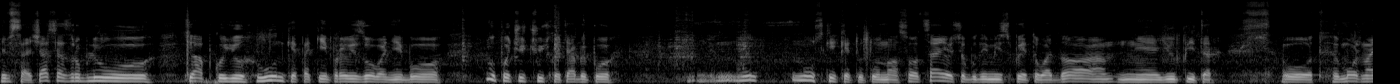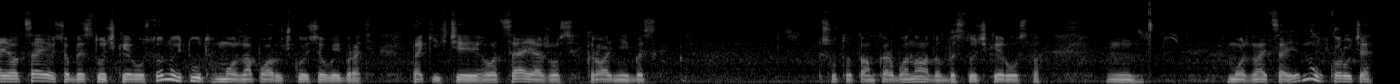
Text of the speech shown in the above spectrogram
І все. Зараз я зроблю тяпкою лунки такі імпровізовані, бо ну, по чуть-чуть хоча б по Ну, скільки тут у нас? Оцей ось будемо іспитувати, да, Юпітер. От. Можна і оцей ось без точки росту. Ну і тут можна парочку ось вибрати таких. Чи оцей аж ось крайній без що то там карбонадо, без точки росту. Можна і цей. Ну, коротше,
